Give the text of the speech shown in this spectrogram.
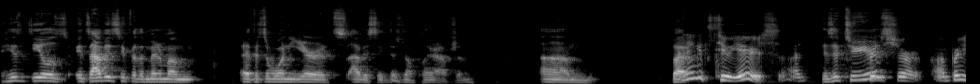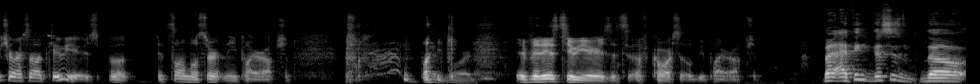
his deals. It's obviously for the minimum. If it's a one year, it's obviously there's no player option. Um, but I think it's two years. I'm is it two pretty years? sure. I'm pretty sure I saw two years, but it's almost certainly player option. Like if it is two years, it's of course it will be player option. But I think this is though.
